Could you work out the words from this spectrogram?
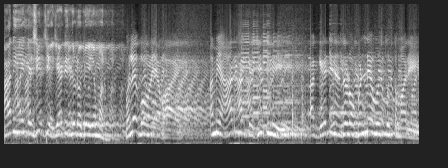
હારી એક જીતીએ ગેડી દડો બે અમારો. ભલે ગોળિયા ભાઈ અમે હારવી કે જીતવી. આ ગેડી ને દડો બંને વસ્તુ તમારી.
